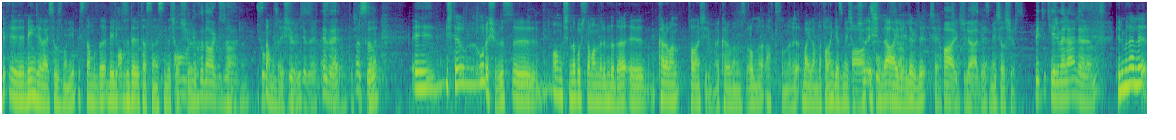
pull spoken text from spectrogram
be- e, beyin cerrahisi uzmanıyım. İstanbul'da Beylikdüzü Ah. Devlet Hastanesi'nde Aa, çalışıyorum. ne kadar güzel. Çok- İstanbul'da çok yaşıyoruz. Evet. olun. Nasıl? Ee, işte uğraşıyoruz. Ee, onun dışında boş zamanlarımda da e, karavan falan şeyim var, karavanımız var. Onunla hafta sonları bayramda falan gezmeye çalışıyoruz. çok Eşimle, güzel. aileyle öyle şey yapmaya Harikulade. çalışıyoruz, gezmeye çalışıyoruz. Peki kelimelerle aranız? Kelimelerle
